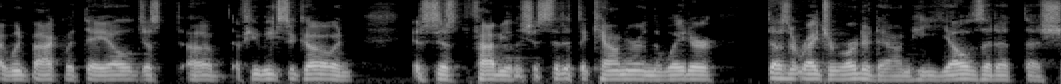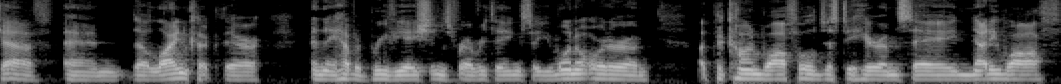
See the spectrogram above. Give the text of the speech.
I, went back with Dale just uh, a few weeks ago, and it's just fabulous. You sit at the counter, and the waiter doesn't write your order down. He yells it at the chef and the line cook there, and they have abbreviations for everything. So you want to order a, a pecan waffle just to hear him say nutty waff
